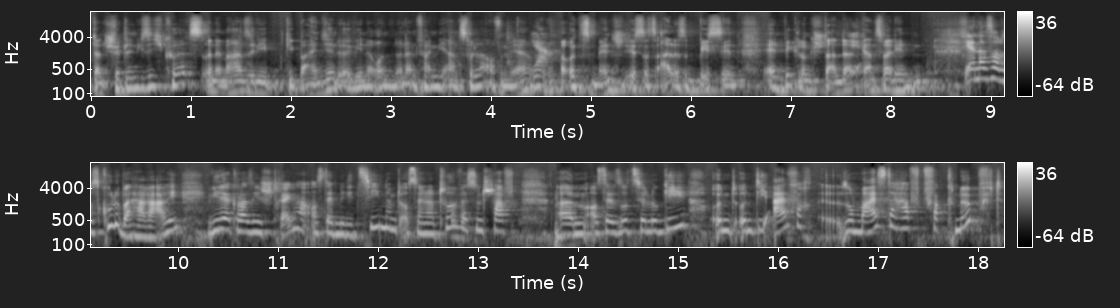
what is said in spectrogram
dann schütteln die sich kurz und dann machen sie die, die Beinchen irgendwie nach unten und dann fangen die an zu laufen. Ja? Ja. Bei uns Menschen ist das alles ein bisschen Entwicklungsstandard, Ja. ganz weit hinten. Ja, und das ist auch das Coole bei Harari, wie der quasi Stränge aus der Medizin nimmt, aus der Naturwissenschaft, ähm, aus der Soziologie und, und die einfach äh, so meisterhaft verknüpft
